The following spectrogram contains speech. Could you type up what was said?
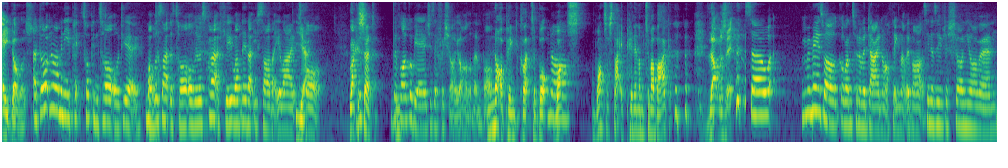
Eight dollars. I don't know how many you picked up in total. Do you? What was like the total? There was quite a few, weren't there, that you saw that you liked. Yeah. But Like I said, the vlog will be ages if we show you all of them. But not a pin collector, but No. once once I started pinning them to my bag, that was it. so we may as well go on to another dino thing that we bought, seeing as we've just shown your um,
